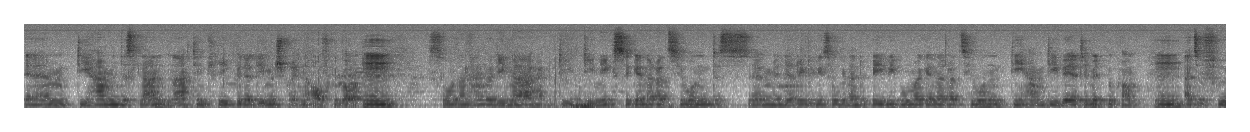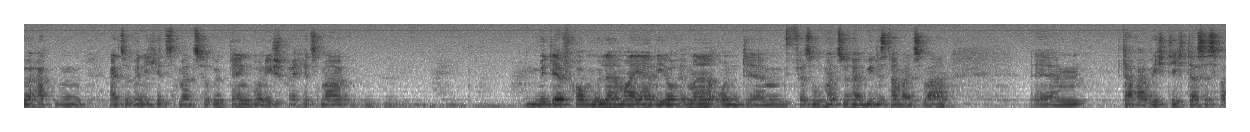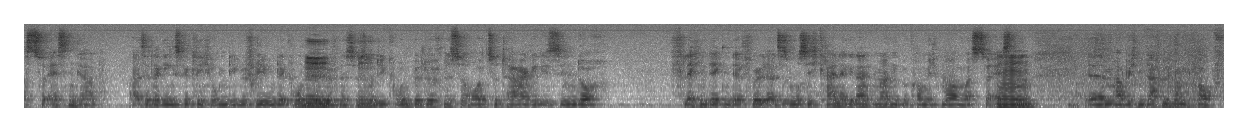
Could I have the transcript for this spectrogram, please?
Ähm, die haben das Land nach dem Krieg wieder dementsprechend aufgebaut. Mhm. So, dann haben wir die, nach, die, die nächste Generation, das ähm, in der Regel die sogenannte Babyboomer-Generation, die haben die Werte mitbekommen. Mhm. Also früher hatten, also wenn ich jetzt mal zurückdenke und ich spreche jetzt mal mit der Frau Müller, Meier, wie auch immer und ähm, versuche mal zu hören, wie das damals war, ähm, da war wichtig, dass es was zu essen gab. Also da ging es wirklich um die Befriedigung der Grundbedürfnisse. So die Grundbedürfnisse heutzutage, die sind doch flächendeckend erfüllt. Also es muss sich keiner Gedanken machen, bekomme ich morgen was zu essen, ähm, habe ich ein Dach über dem Kopf.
